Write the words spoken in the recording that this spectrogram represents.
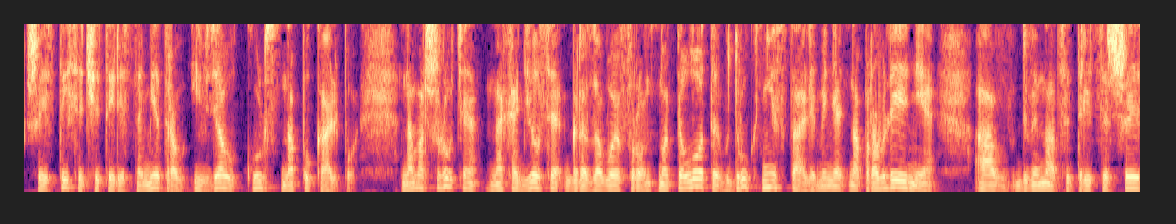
6400 метров и взял курс на Пукальпу. На маршруте находился грозовой фронт, но пилоты вдруг не стали менять направление, а в 12.36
